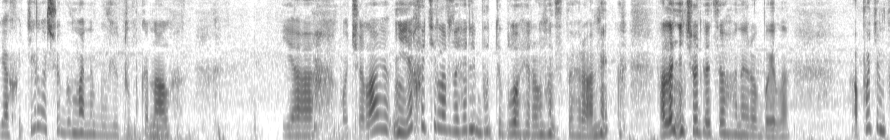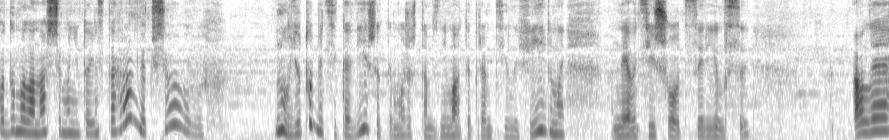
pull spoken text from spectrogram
Я хотіла, щоб у мене був YouTube канал. Я почала. Ні, я хотіла взагалі бути блогером в інстаграмі, але нічого для цього не робила. А потім подумала, нащо мені той інстаграм, якщо ну, в Ютубі цікавіше, ти можеш там знімати прям цілі фільми, а не оці шотси, рілси. Але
